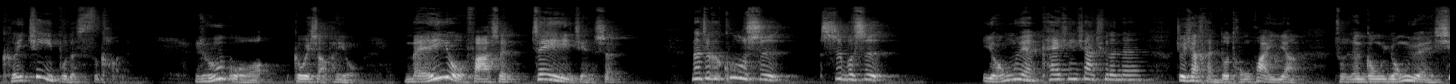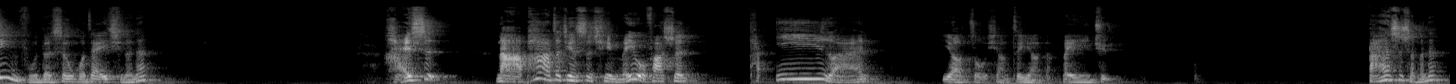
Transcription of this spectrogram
可以进一步的思考了：如果各位小朋友没有发生这件事，那这个故事是不是永远开心下去了呢？就像很多童话一样，主人公永远幸福的生活在一起了呢？还是哪怕这件事情没有发生，他依然要走向这样的悲剧？答案是什么呢？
